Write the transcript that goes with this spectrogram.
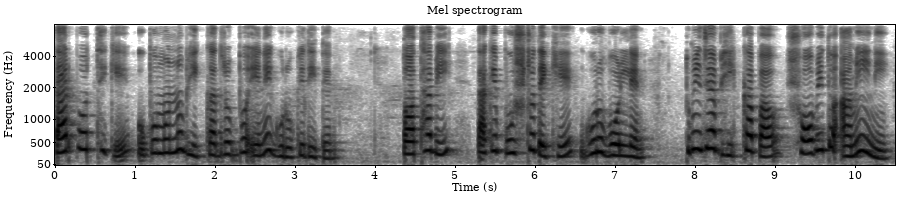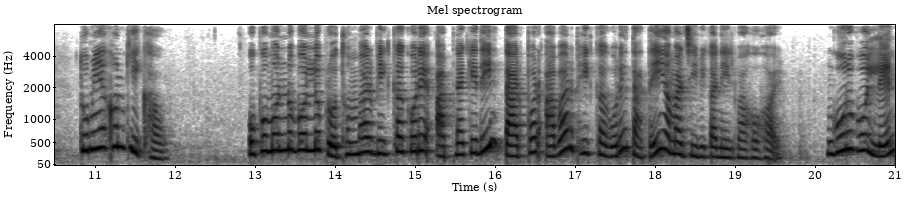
তারপর থেকে উপমন্যু ভিক্ষাদ্রব্য এনে গুরুকে দিতেন। তথাপি তাকে পুষ্ট দেখে গুরু বললেন তুমি যা ভিক্ষা পাও, সবই তো আমিই নিই। তুমি এখন কি খাও? উপমন্যু বলল, প্রথমবার ভিক্ষা করে আপনাকে দিই, তারপর আবার ভিক্ষা করে তাতেই আমার জীবিকা নির্বাহ হয়। গুরু বললেন,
